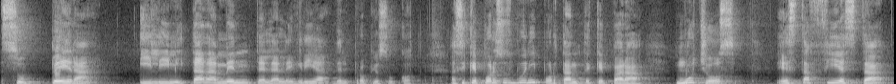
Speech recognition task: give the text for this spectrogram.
supera ilimitadamente la alegría del propio Sukkot. Así que por eso es muy importante que para muchos esta fiesta,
